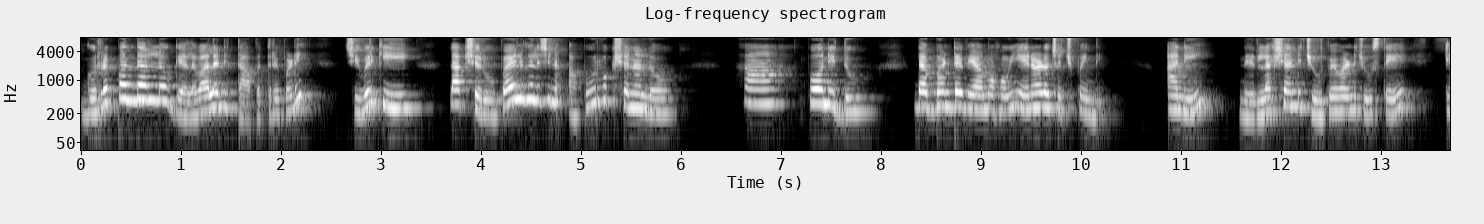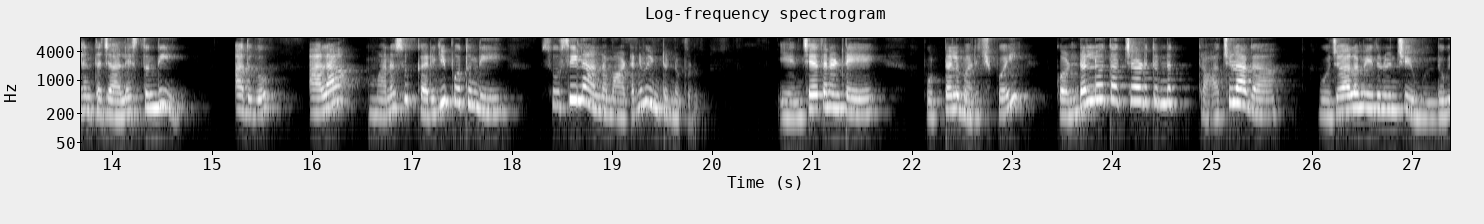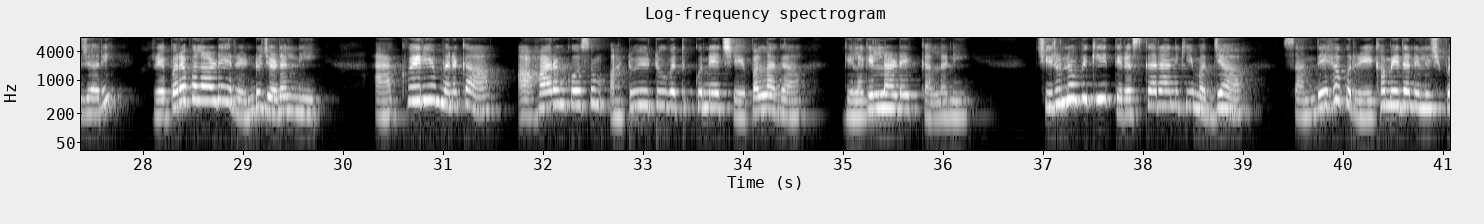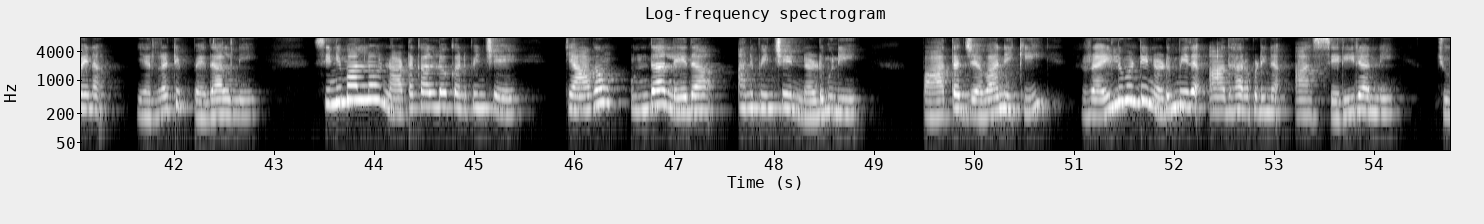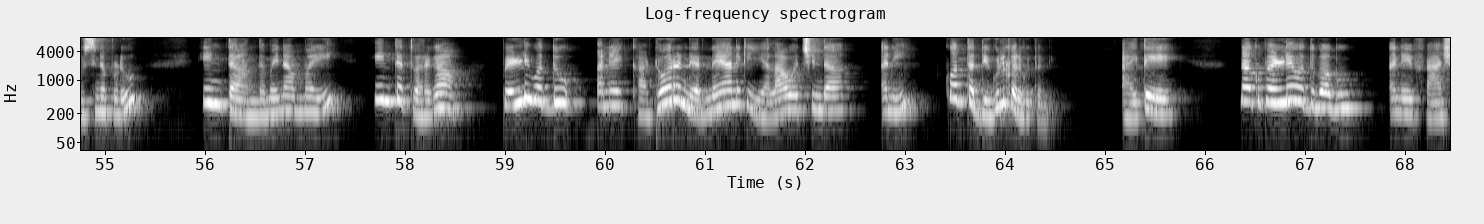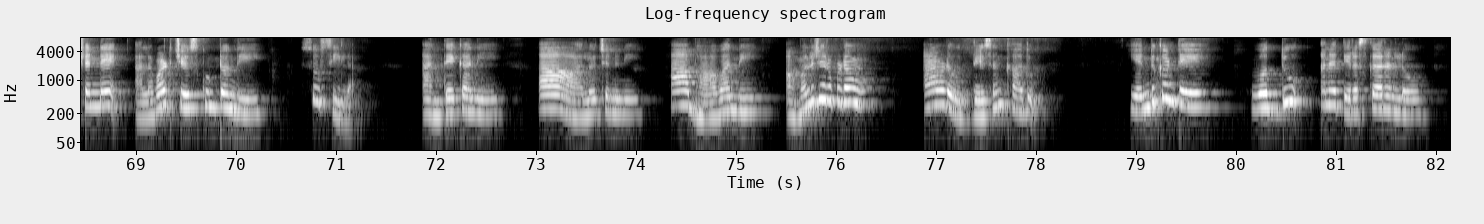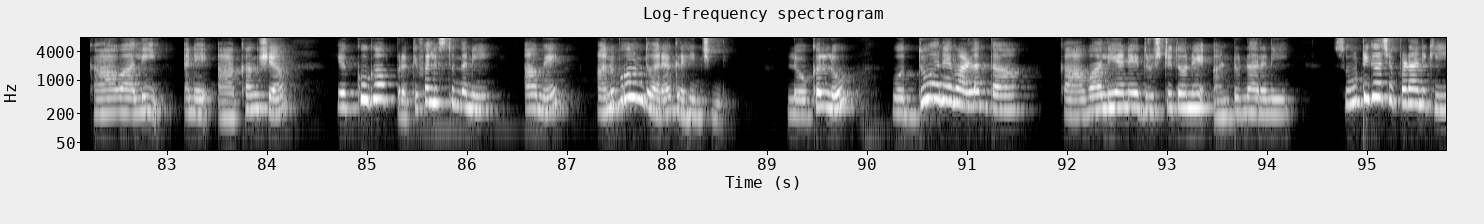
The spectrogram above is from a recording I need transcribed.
గుర్రపందాల్లో గెలవాలని తాపత్రయపడి చివరికి లక్ష రూపాయలు గెలిచిన అపూర్వ క్షణంలో "హా, పోనిద్దు డబ్బంటే వ్యామోహం ఏనాడో చచ్చిపోయింది అని నిర్లక్ష్యాన్ని చూపేవాడిని చూస్తే ఎంత జాలేస్తుంది. అదుగో అలా మనసు కరిగిపోతుంది సుశీల అన్న మాటని వింటున్నప్పుడు. ఏం చేతనంటే పుట్టలు మరిచిపోయి కొండల్లో తచ్చాడుతున్న త్రాచులాగా భుజాల మీద నుంచి ముందుకు జారి రెపరెపలాడే రెండు జడల్ని. ఆక్వేరియం వెనక ఆహారం కోసం అటు ఇటు వెతుక్కునే చేపల్లాగా గిలగిల్లాడే కళ్ళని. చిరునవ్వుకి తిరస్కారానికి మధ్య సందేహపు రేఖ మీద నిలిచిపోయిన ఎర్రటి పెదాల్ని. సినిమాల్లో నాటకాల్లో కనిపించే త్యాగం ఉందా లేదా అనిపించే నడుముని. పాత జవానీకి రైలు వంటి నడుము మీద ఆధారపడిన ఆ శరీరాన్ని చూసినప్పుడు ఇంత అందమైన అమ్మాయి ఇంత త్వరగా పెళ్ళి వద్దు అనే కఠోర నిర్ణయానికి ఎలా వచ్చిందా అని కొంత దిగులు కలుగుతుంది. అయితే నాకు పెళ్ళే వద్దు బాబు అనే ఫ్యాషన్నే అలవాటు చేసుకుంటోంది సుశీల. అంతేకాని ఆ ఆలోచనని ఆ భావాన్ని అమలు జరపడం ఆవిడ ఉద్దేశం కాదు. ఎందుకంటే వద్దు అనే తిరస్కారంలో కావాలి అనే ఆకాంక్ష ఎక్కువగా ప్రతిఫలిస్తుందని ఆమె అనుభవం ద్వారా గ్రహించింది. లోకల్లో వద్దు అనే వాళ్ళంతా కావాలి అనే దృష్టితోనే అంటున్నారని సూటిగా చెప్పడానికి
